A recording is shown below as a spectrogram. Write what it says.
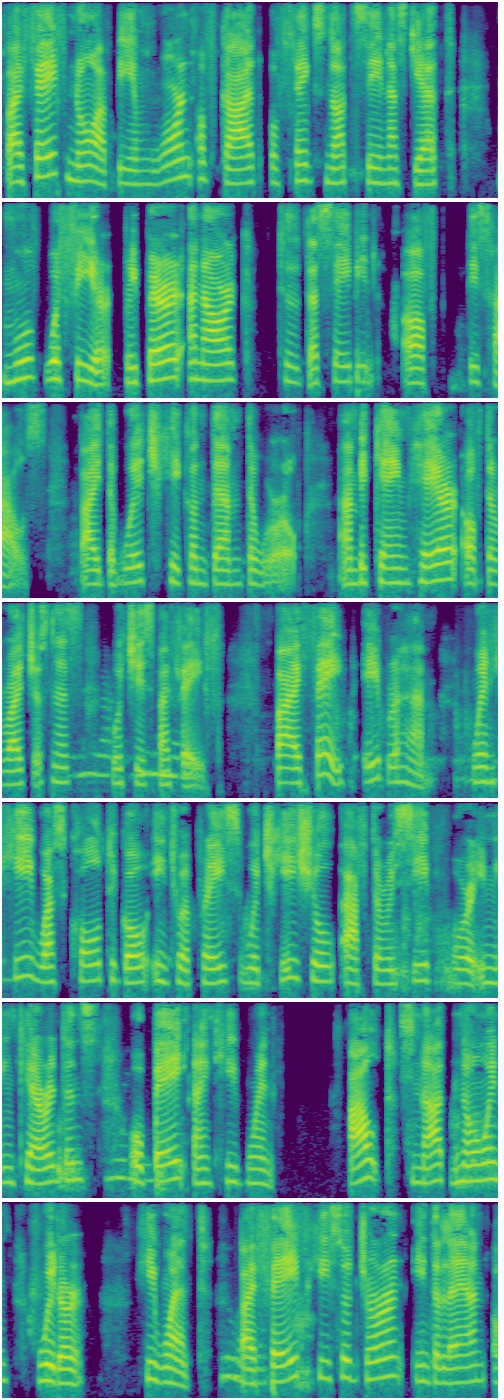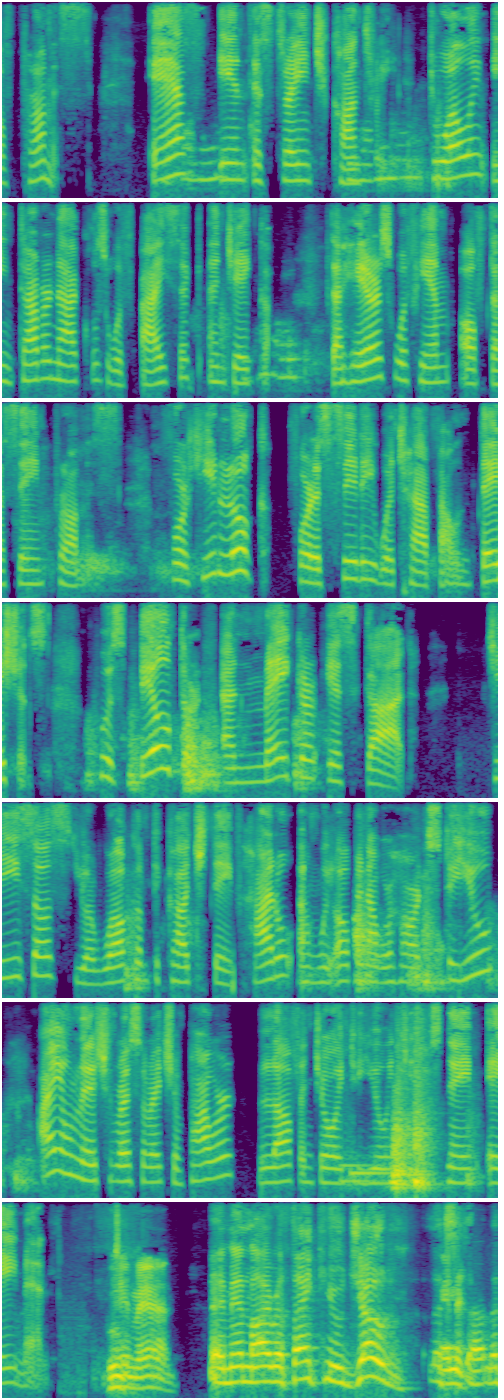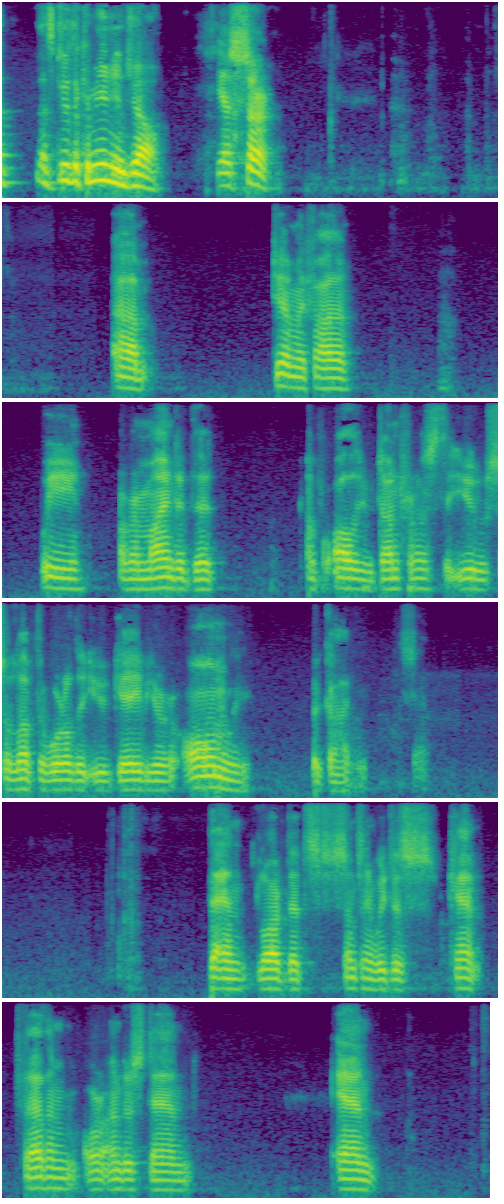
By faith Noah, being warned of God of things not seen as yet, moved with fear, prepared an ark to the saving of this house, by the which he condemned the world, and became heir of the righteousness which is by faith. By faith Abraham, when he was called to go into a place which he should after receive for an inheritance, obey, and he went out, not knowing whither he went. By faith he sojourned in the land of promise, as in a strange country, dwelling in tabernacles with Isaac and Jacob, the heirs with him of the same promise. For he looked for a city which have foundations, whose builder and maker is God. Jesus, you are welcome to Coach Dave Huddle, and we open our hearts to you. I unleash resurrection power, love, and joy to you in Jesus' name. Amen. Amen. Amen, Myra. Thank you, Joe. Let's uh, let let's do the communion, Joe. Yes, sir. Um, dear Heavenly Father, we are reminded that of all you've done for us, that you so loved the world that you gave your only begotten Son. Then, Lord, that's something we just can't fathom or understand. And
